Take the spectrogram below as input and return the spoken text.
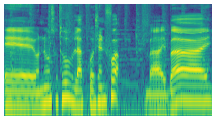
et nous on se retrouve la prochaine fois. Bye bye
